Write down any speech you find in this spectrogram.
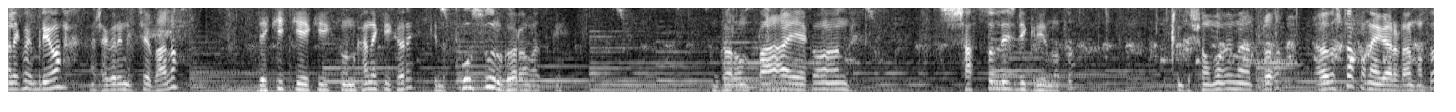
আলাইকুম, এভরিওয়ান। আশা করি নিশ্চয়ই ভালো। দেখি কে কি, কোনখানে কি করে, কিন্তু প্রচুর গরম আজকে। গরম প্রায় এখন সাতচল্লিশ ডিগ্রির মতো। কিন্তু সময় মাত্র দশটা পনেরো এগারোটার মতো।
